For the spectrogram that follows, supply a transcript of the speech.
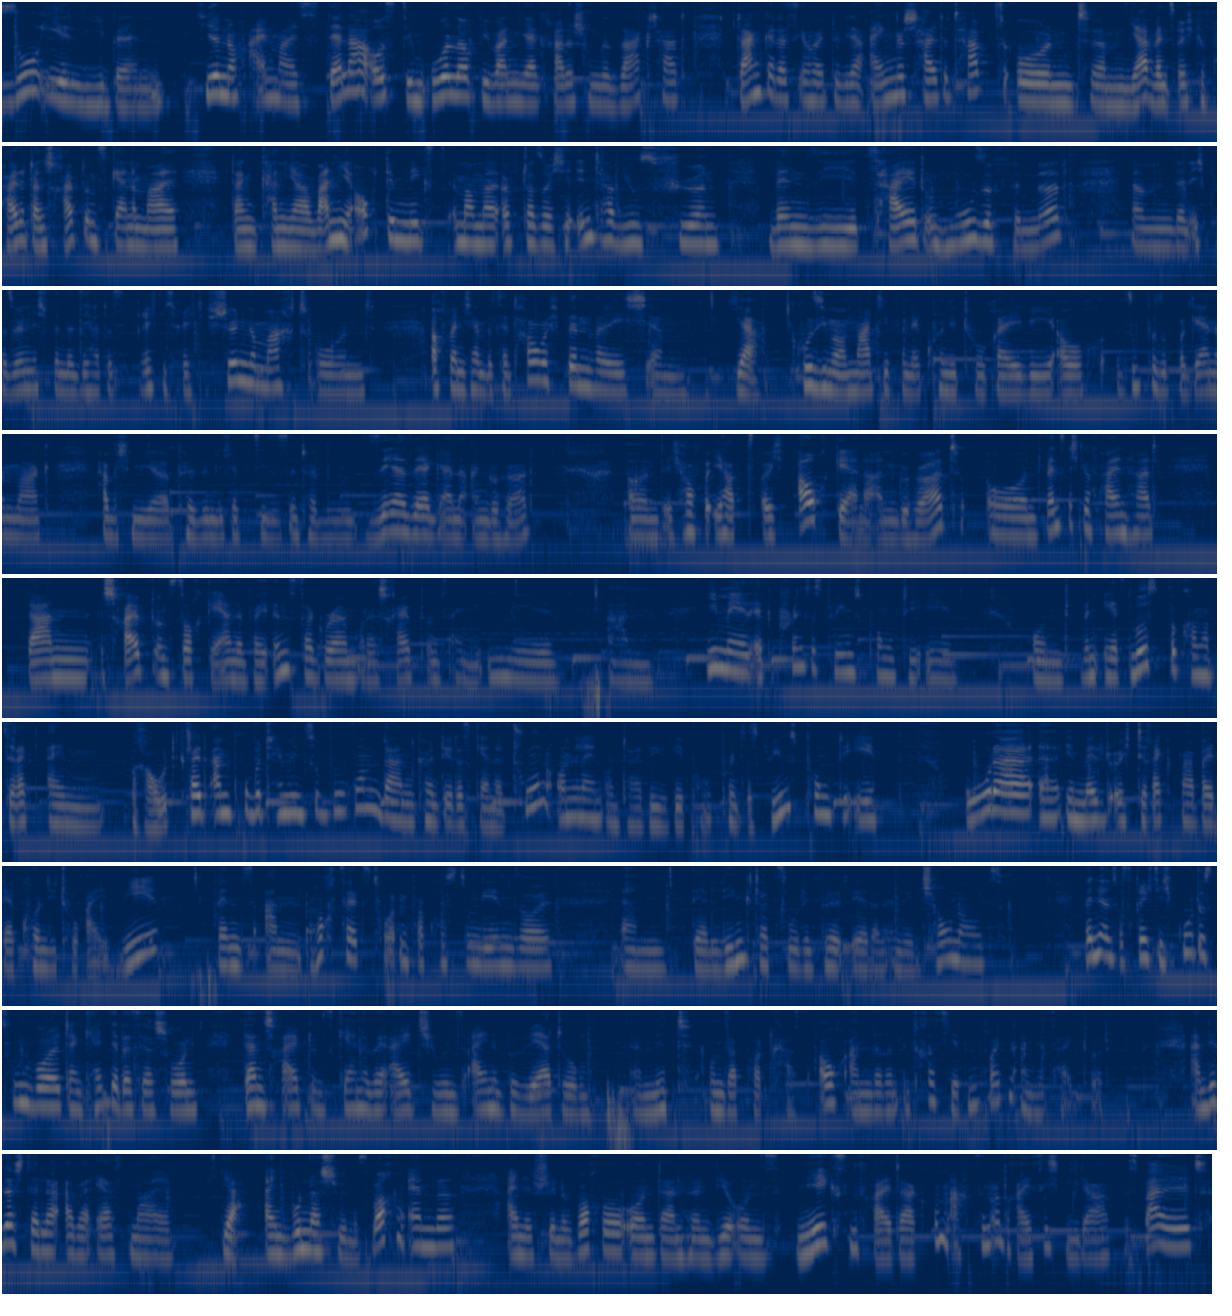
So, ihr Lieben, hier noch einmal Stella aus dem Urlaub, wie Vanni ja gerade schon gesagt hat. Danke, dass ihr heute wieder eingeschaltet habt. Und ähm, ja, wenn es euch gefallen hat, dann schreibt uns gerne mal. Dann kann ja Vanni auch demnächst immer mal öfter solche Interviews führen, wenn sie Zeit und Muse findet. Ähm, denn ich persönlich finde, sie hat es richtig, richtig schön gemacht. Und auch wenn ich ein bisschen traurig bin, weil ich ähm, ja, Cosima und Marti von der Konditorei W auch super, super gerne mag, habe ich mir persönlich jetzt dieses Interview sehr, sehr gerne angehört. Und ich hoffe, ihr habt es euch auch gerne angehört. Und wenn es euch gefallen hat, dann schreibt uns doch gerne bei Instagram oder schreibt uns eine E-Mail an email at princessdreams.de. Und wenn ihr jetzt Lust bekommen habt, direkt einen Brautkleid-Anprobetermin zu buchen, dann könnt ihr das gerne tun online unter www.princessdreams.de oder äh, ihr meldet euch direkt mal bei der Konditorei W, wenn es an Hochzeitstortenverkostung gehen soll. Ähm, der Link dazu, den findet ihr dann in den Show Notes. Wenn ihr uns was richtig Gutes tun wollt, dann kennt ihr das ja schon. Dann schreibt uns gerne bei iTunes eine Bewertung, damit unser Podcast auch anderen interessierten Bräuten angezeigt wird. An dieser Stelle aber erstmal ja, ein wunderschönes Wochenende, eine schöne Woche und dann hören wir uns nächsten Freitag um 18.30 Uhr wieder. Bis bald!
